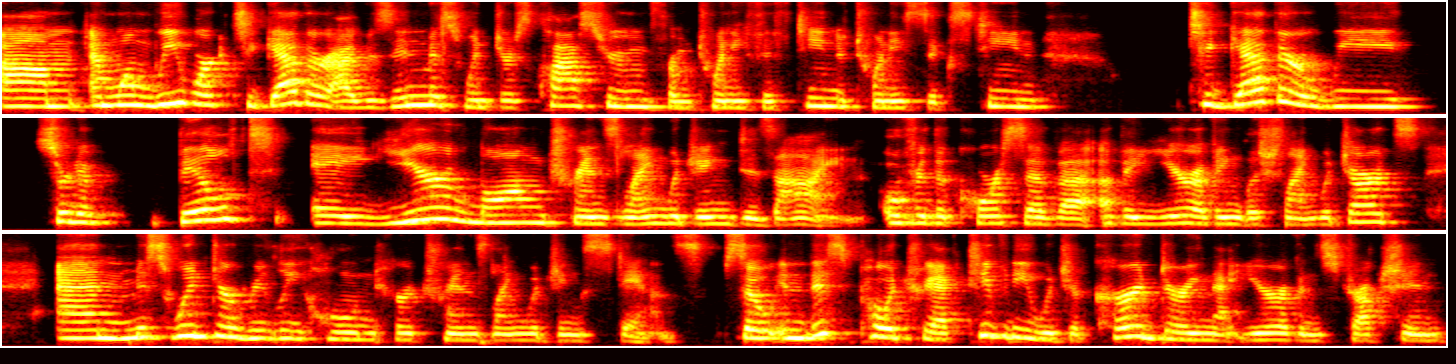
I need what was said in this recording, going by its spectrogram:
Um, and when we worked together, I was in Miss Winter's classroom from 2015 to 2016. Together, we sort of built a year-long translanguaging design over the course of a, of a year of English language arts. And Miss Winter really honed her translanguaging stance. So in this poetry activity, which occurred during that year of instruction,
